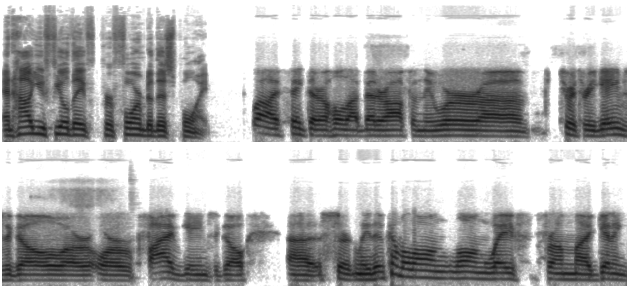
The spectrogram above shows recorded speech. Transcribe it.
and how you feel they've performed to this point. Well, I think they're a whole lot better off than they were uh, two or three games ago or, or five games ago. Uh, certainly, they've come a long, long way from uh, getting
